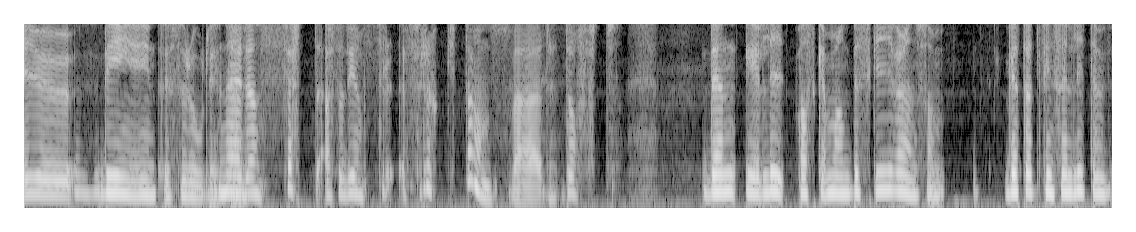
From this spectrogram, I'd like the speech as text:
är ju... Det är inte så roligt. Nej, den sätter, alltså det är en fr- fruktansvärd doft. Den är li, vad ska man beskriva den som? Vet du att det finns en liten,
